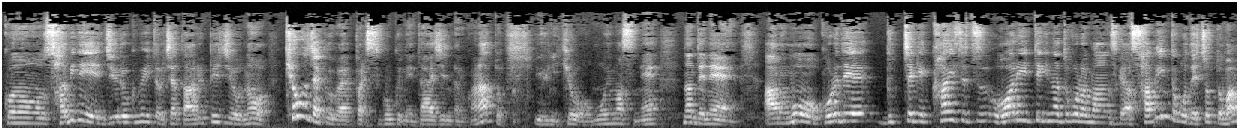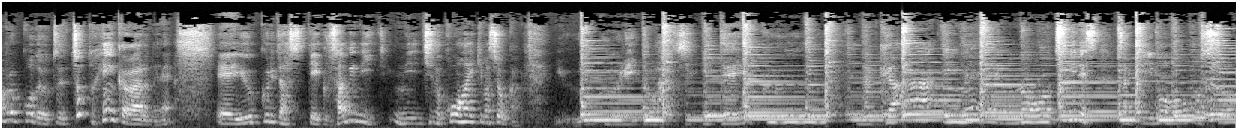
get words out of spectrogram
このサビで16ビートのチャットアルペジオの強弱がやっぱりすごくね、大事になるかなというふうに今日は思いますね。なんでね、あのもうこれでぶっちゃけ解説終わり的なところもあるんですけど、サビのところでちょっとワンブロックコード4つでちょっと変化があるんでね、えー、ゆっくりと走っていく。サビに1の後半行きましょうか。ゆっくりと走っていく。長いメロの次です。先も恐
